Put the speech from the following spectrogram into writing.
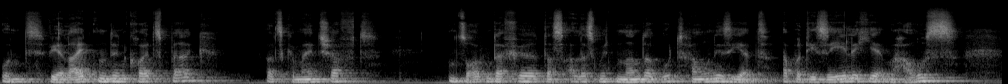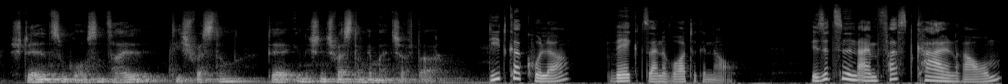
und wir leiten den Kreuzberg als Gemeinschaft und sorgen dafür, dass alles miteinander gut harmonisiert. Aber die Seele hier im Haus stellen zum großen Teil die Schwestern der indischen Schwesterngemeinschaft dar. Dietger Kuller wägt seine Worte genau. Wir sitzen in einem fast kahlen Raum.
